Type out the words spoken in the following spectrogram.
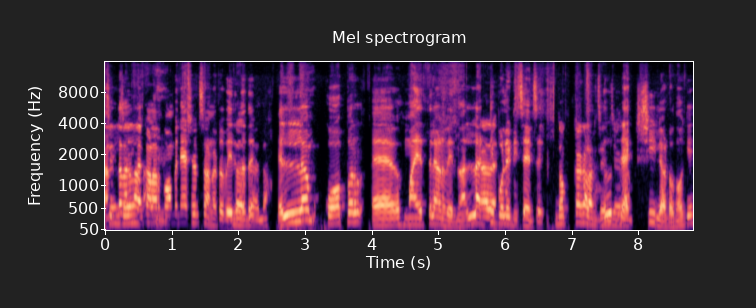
നല്ല. കളർ കോമ്പിനേഷൻസ് ആണ്. കേട്ടോ വരുന്നത്. എല്ലാം കോപ്പർ മയത്തിലാണ് വരുന്നത്. നല്ല അടിപൊളി ഡിസൈൻസ് ഇതൊക്കെ കളർ രക്ഷയില്ല കേട്ടോ നോക്കി.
